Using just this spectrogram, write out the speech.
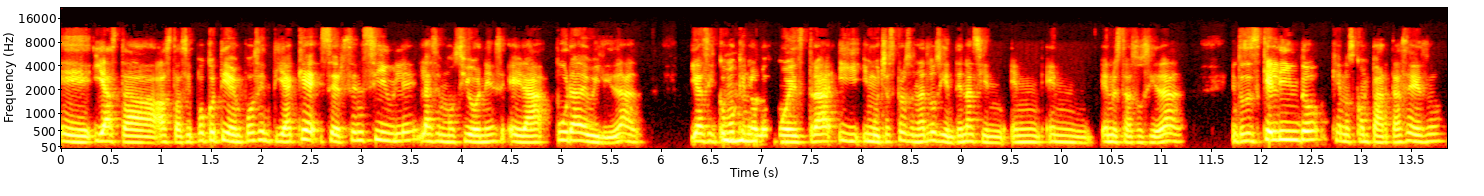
eh, y hasta, hasta hace poco tiempo, sentía que ser sensible, las emociones, era pura debilidad. Y así como que nos lo muestra y, y, muchas personas lo sienten así en, en, en, en nuestra sociedad. Entonces, qué lindo que nos compartas eso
